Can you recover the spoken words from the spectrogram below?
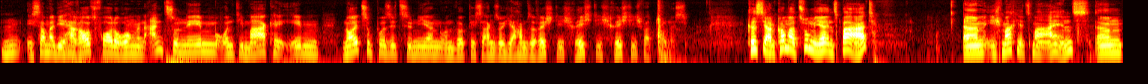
hm, ich sag mal, die Herausforderungen anzunehmen und die Marke eben neu zu positionieren und wirklich sagen, so hier haben sie richtig, richtig, richtig was Tolles. Christian, komm mal zu mir ins Bad. Ähm, ich mache jetzt mal eins. Ähm,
